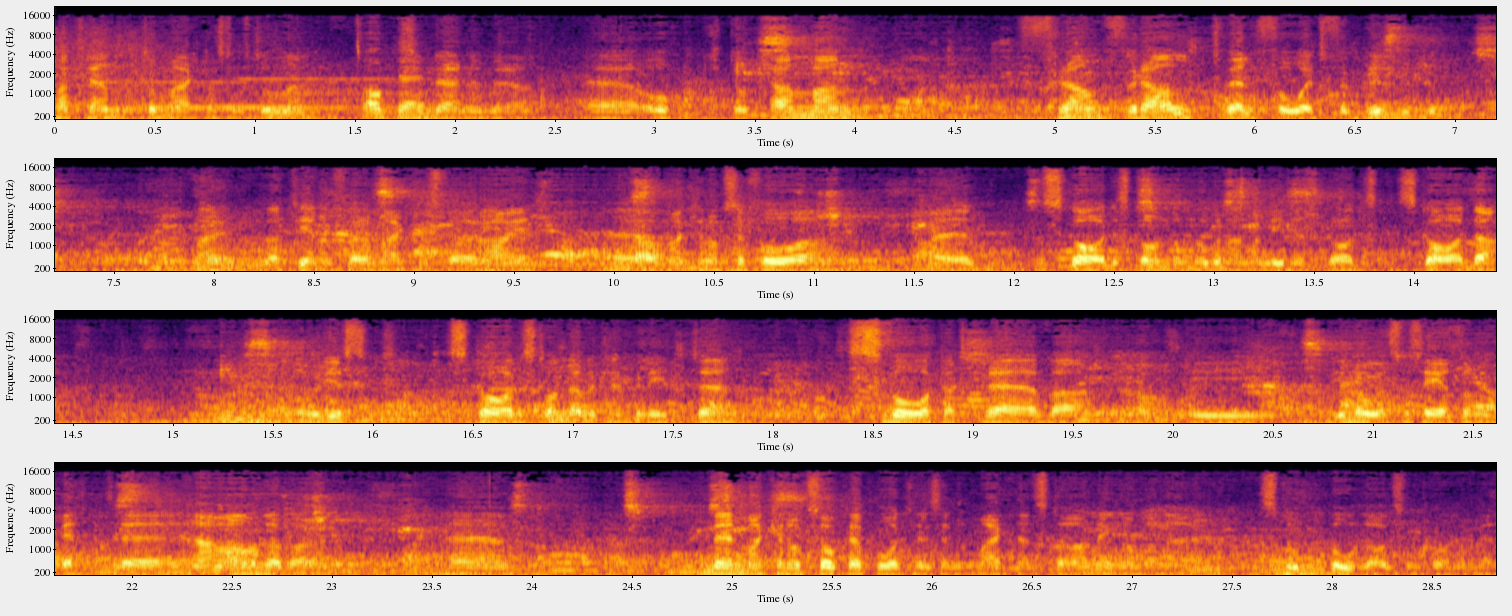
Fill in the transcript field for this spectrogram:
Patent och marknadsdomstolen, Okej. som det är numera. Eh, Och då kan man framförallt väl få ett förbud att genomföra marknadsföring. Ja, Eh, Man kan också få skadestånd om någon annan lider skad- skada. Och just skadestånd är väl kanske lite svårt att kräva i, i någon som säger att de är bättre än alla andra bara. Men man kan också åka på till exempel marknadsstörning om man är ett stort bolag som kommer med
